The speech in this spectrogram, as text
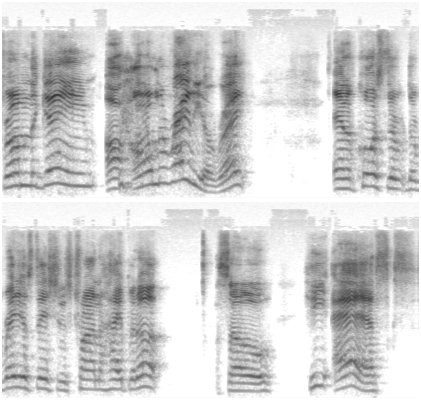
from the game are on the radio, right? And of course, the, the radio station is trying to hype it up. So he asks,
